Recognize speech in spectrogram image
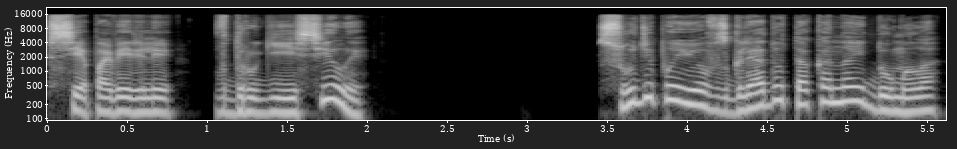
все поверили в другие силы?» Судя по ее взгляду, так она и думала.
